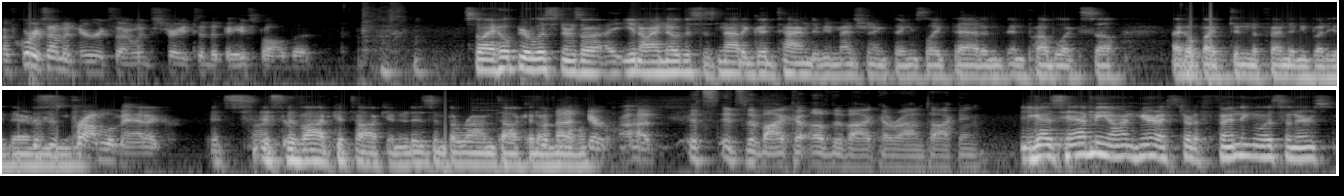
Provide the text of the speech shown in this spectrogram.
Of course, I'm a nerd, so I went straight to the baseball. But So I hope your listeners are. You know, I know this is not a good time to be mentioning things like that in, in public. So I hope I didn't offend anybody there. this is You know, problematic. It's it's the vodka talking. It isn't the Ron talking on that one. It's it's the vodka of the vodka Ron talking. You guys have me on here. I start offending listeners.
